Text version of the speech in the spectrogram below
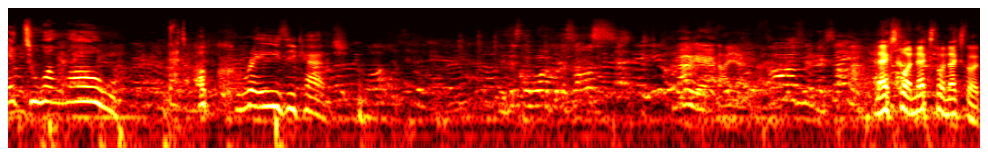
Into a low. That's a crazy catch. Is this the one for the sauce? Next one, next one, next one.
